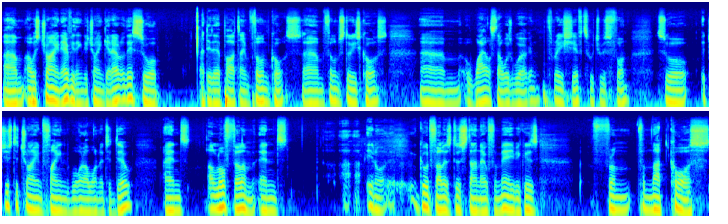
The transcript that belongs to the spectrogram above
um, I was trying everything to try and get out of this. So I did a part-time film course, um, film studies course, um, whilst I was working three shifts, which was fun. So just to try and find what I wanted to do, and I love film, and uh, you know, Goodfellas does stand out for me because from from that course,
